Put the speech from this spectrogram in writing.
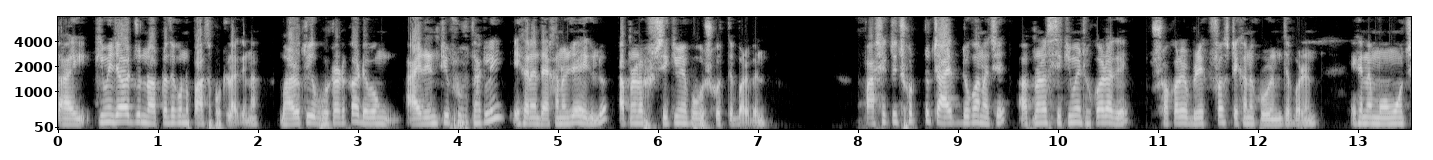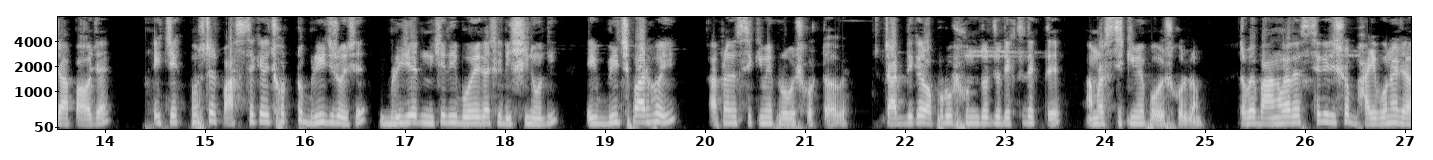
তাই সিকিমে যাওয়ার জন্য আপনাদের কোনো পাসপোর্ট লাগে না। ভারতীয় ভোটার কার্ড এবং আইডেন্টি প্রুফ থাকলেই এখানে দেখানো যায় এগুলো। আপনারা সিকিমে প্রবেশ করতে পারবেন। পাশে একটি ছোট্ট চায়ের দোকান আছে। আপনারা সিকিমে ঢোকার আগে সকালের ব্রেকফাস্ট এখানে করে নিতে পারেন। এখানে মোমো চা পাওয়া যায়। এই চেকপোস্টের পাশ থেকে ছোট্ট ব্রিজ রয়েছে ব্রিজের নিচে দিয়ে বয়ে গেছে ঋষি নদী। এই ব্রিজ পার হয়েই আপনাদের সিকিমে প্রবেশ করতে হবে। চারদিকের অপরূপ সৌন্দর্য দেখতে দেখতে আমরা সিকিমে প্রবেশ করলাম। তবে বাংলাদেশ থেকে যেসব ভাই বোনেরা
